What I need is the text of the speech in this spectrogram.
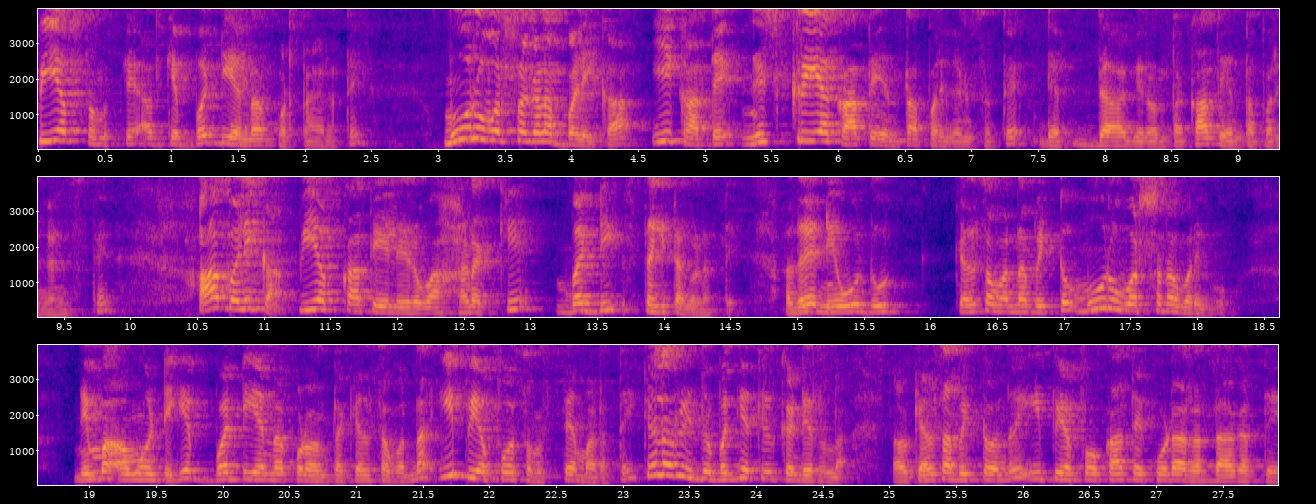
ಪಿ ಎಫ್ ಸಂಸ್ಥೆ ಅದಕ್ಕೆ ಬಡ್ಡಿಯನ್ನು ಕೊಡ್ತಾ ಇರುತ್ತೆ. ಮೂರು ವರ್ಷಗಳ ಬಳಿಕ ಈ ಖಾತೆ ನಿಷ್ಕ್ರಿಯ ಖಾತೆ ಅಂತ ಪರಿಗಣಿಸುತ್ತೆ, ಡೆಡ್ ಆಗಿರೋಂಥ ಖಾತೆ ಅಂತ ಪರಿಗಣಿಸುತ್ತೆ. ಆ ಬಳಿಕ ಪಿ ಎಫ್ ಖಾತೆಯಲ್ಲಿರುವ ಹಣಕ್ಕೆ ಬಡ್ಡಿ ಸ್ಥಗಿತಗೊಳ್ಳುತ್ತೆ. ಅಂದರೆ ನೀವು ಡ್ಯೂ ಕೆಲಸವನ್ನು ಬಿಟ್ಟು ಮೂರು ವರ್ಷದವರೆಗೂ ನಿಮ್ಮ ಅಮೌಂಟಿಗೆ ಬಡ್ಡಿಯನ್ನು ಕೊಡುವಂಥ ಕೆಲಸವನ್ನು ಇ ಪಿ ಎಫ್ ಒ ಸಂಸ್ಥೆ ಮಾಡುತ್ತೆ. ಕೆಲವರು ಇದ್ರ ಬಗ್ಗೆ ತಿಳ್ಕೊಂಡಿರಲ್ಲ. ನಾವು ಕೆಲಸ ಬಿಟ್ಟು ಅಂದರೆ ಇ ಪಿ ಎಫ್ ಒ ಖಾತೆ ಕೂಡ ರದ್ದಾಗತ್ತೆ,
